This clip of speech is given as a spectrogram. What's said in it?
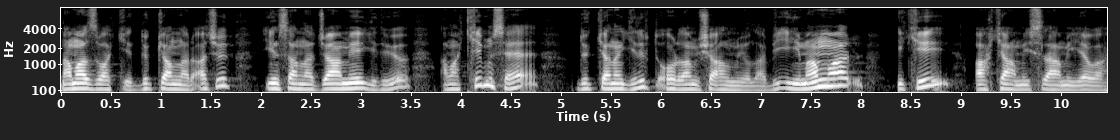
namaz vakti, dükkanlar açık, insanlar camiye gidiyor ama kimse dükkana girip de oradan bir şey almıyorlar. Bir imam var, iki ahkam-ı İslamiye var.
